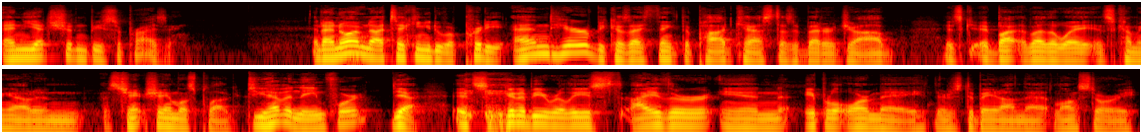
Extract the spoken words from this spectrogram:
and yet shouldn't be surprising. And I know I'm not taking you to a pretty end here because I think the podcast does a better job. It's by, by the way, it's coming out in sh- shameless plug. Do you have a name for it? Yeah, it's going to be released either in April or May. There's debate on that. Long story.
